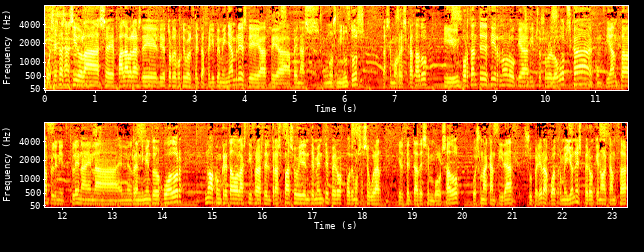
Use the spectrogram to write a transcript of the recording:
Pues estas han sido las eh, palabras del director deportivo del Celta, Felipe Miñambres, de hace apenas unos minutos. Las hemos rescatado. Y importante decir, ¿no? Lo que ha dicho sobre Lobotska, confianza plena en, la- en el rendimiento del jugador. No ha concretado las cifras del traspaso, evidentemente, pero os podemos asegurar que el Celta ha desembolsado pues una cantidad superior a 4 millones, pero que no alcanza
